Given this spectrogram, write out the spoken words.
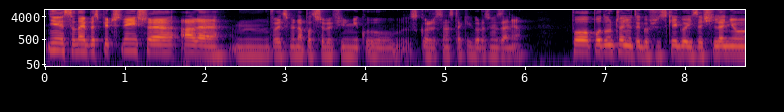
Nie jest to najbezpieczniejsze, ale mm, powiedzmy na potrzeby filmiku skorzystam z takiego rozwiązania. Po podłączeniu tego wszystkiego i zasileniu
